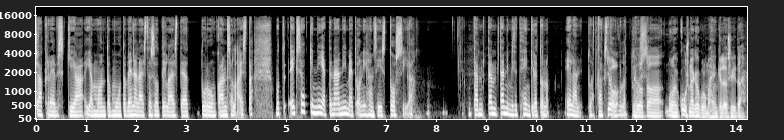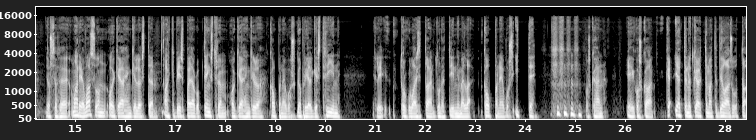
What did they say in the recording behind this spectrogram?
Chakrevski ja, ja monta muuta venäläistä sotilaista ja Turun kansalaista. Mutta eikö se olekin niin, että nämä nimet on ihan siis tosia? Tämän, tämän, tämän nimiset henkilöt on elänyt 1800-luvulla Joo, tota, mulla on kuusi näkökulmahenkilöä siitä, jossa se Maria Vass on oikea henkilö, sitten arkkipiispa Jakob Tengström oikea henkilö, kauppaneuvos Gabriel Gestrin, eli turkulaisittain tunnettiin nimellä kauppaneuvos itse, koska hän ei koskaan jättänyt käyttämättä tilaisuutta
